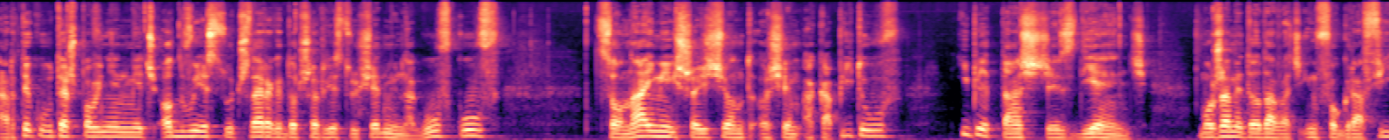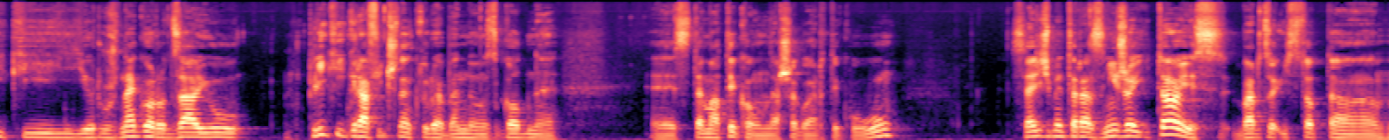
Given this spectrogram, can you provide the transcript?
Artykuł też powinien mieć od 24 do 47 nagłówków, co najmniej 68 akapitów i 15 zdjęć. Możemy dodawać infografiki, różnego rodzaju pliki graficzne, które będą zgodne e, z tematyką naszego artykułu. Zejdźmy teraz niżej i to jest bardzo istotna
